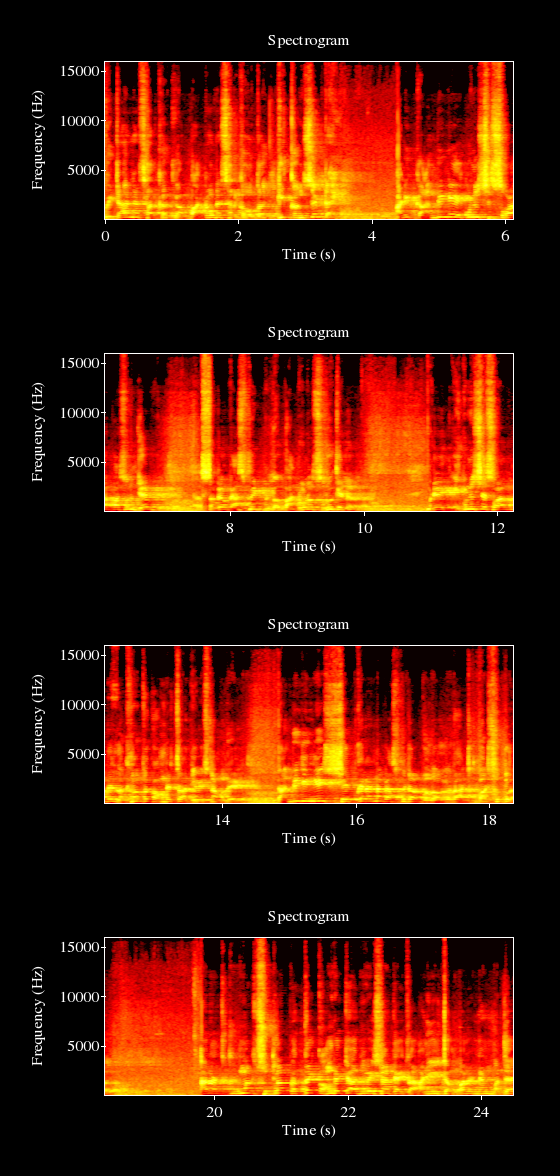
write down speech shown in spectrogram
विचारण्यासारखं किंवा पाठवण्यासारखं होतं ही कन्सेप्ट आहे. आणि गांधींनी एकोणीसशे सोळा पासून जे सगळं व्यासपीठ पाठवणं सुरू केलं एकोणीसशे सोळा मध्ये लखनौच्या काँग्रेसच्या अधिवेशनामध्ये गांधीजींनी शेतकऱ्यांना व्यासपीठावर बोलवलं राजकुमार शुक्ल. हा राजकुमार शुक्ल प्रत्येक काँग्रेसच्या अधिवेशनात यायचा आणि चंपारण्यांमधल्या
